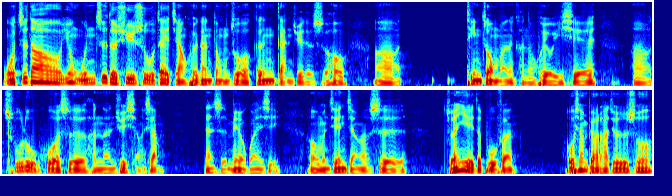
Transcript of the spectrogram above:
我知道用文字的叙述在讲挥杆动作跟感觉的时候啊，听众们可能会有一些啊出入，或是很难去想象，但是没有关系。我们今天讲的是专业的部分，我想表达就是说，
